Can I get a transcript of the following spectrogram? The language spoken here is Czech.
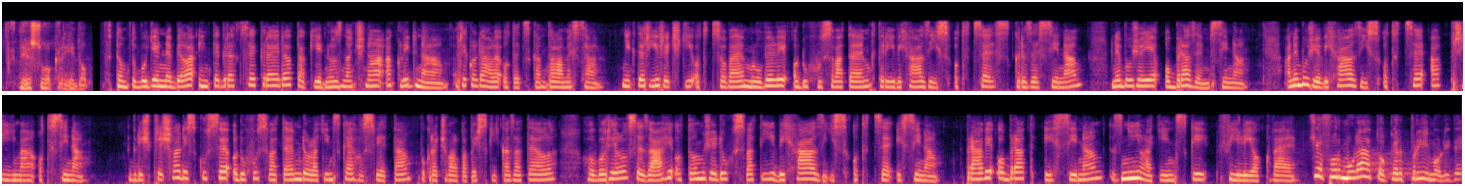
V tomto bodě nebyla integrace kréda tak jednoznačná a klidná, řekl dále otec Kantalamesa. Někteří řečtí otcové mluvili o duchu svatém, který vychází z otce skrze syna, nebo že je obrazem syna, a nebo že vychází z otce a přijímá od syna. Když přišla diskuse o duchu svatém do latinského světa, pokračoval papežský kazatel, hovořilo se záhy o tom, že duch svatý vychází z otce i syna. Právě obrat i syna zní latinsky filioque.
